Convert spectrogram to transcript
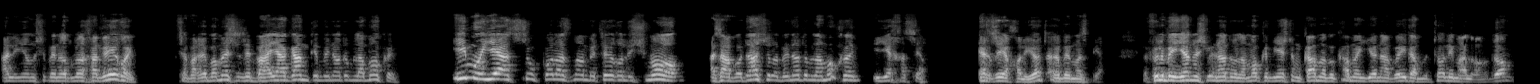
על עניין שבין אודם לחברוי. עכשיו הרב אומר שזה בעיה גם כן בין אודם למוקוים. אם הוא יהיה עסוק כל הזמן בתוירו לשמוע, אז העבודה שלו בין אודם למוקוים יהיה חסר. איך זה יכול להיות? הרב מסביר. אפילו בעניין שבינת עולמוקם יש שם כמה וכמה עניין אבוידה מטולים על אורדום,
